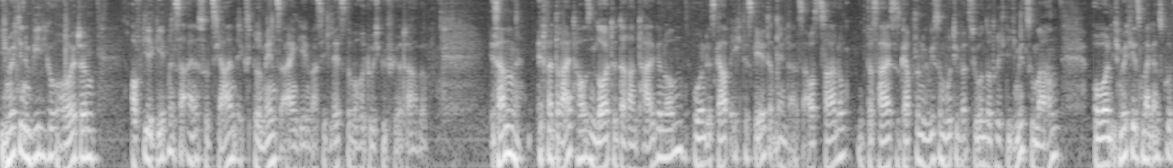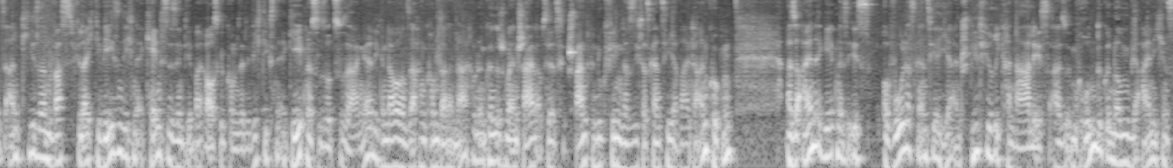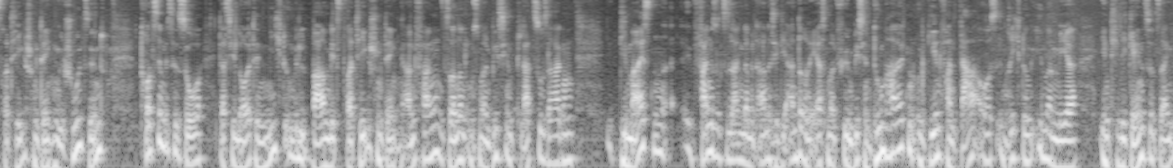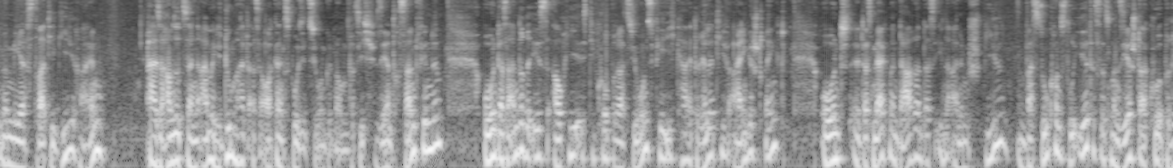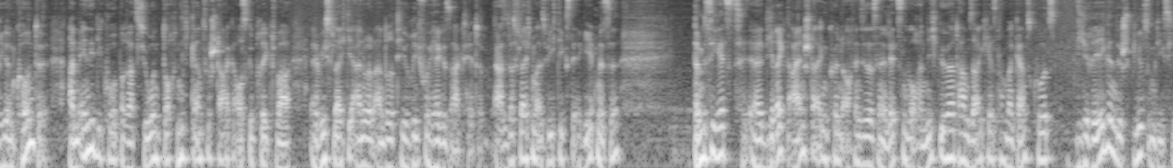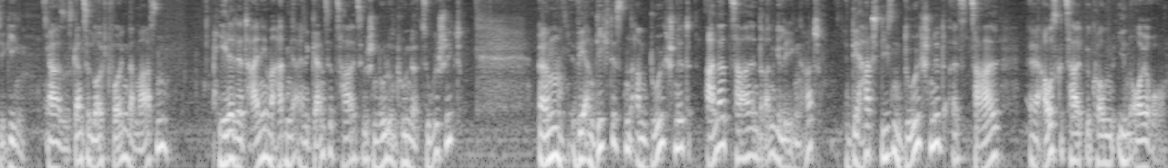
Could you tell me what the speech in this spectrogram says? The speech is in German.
Ich möchte in dem Video heute auf die Ergebnisse eines sozialen Experiments eingehen, was ich letzte Woche durchgeführt habe. Es haben etwa 3000 Leute daran teilgenommen und es gab echtes Geld am Ende als Auszahlung. Das heißt, es gab schon eine gewisse Motivation, dort richtig mitzumachen. Und ich möchte jetzt mal ganz kurz anteasern, was vielleicht die wesentlichen Erkenntnisse sind, die dabei rausgekommen sind, die wichtigsten Ergebnisse sozusagen. Ja, die genaueren Sachen kommen dann danach und dann können Sie schon mal entscheiden, ob Sie das spannend genug finden, dass Sie sich das Ganze hier weiter angucken. Also ein Ergebnis ist, obwohl das Ganze hier ein Spieltheorie-Kanal ist, also im Grunde genommen wir eigentlich in strategischem Denken geschult sind, trotzdem ist es so, dass die Leute nicht unmittelbar mit strategischem Denken anfangen, sondern um es mal ein bisschen platt zu sagen, die meisten fangen sozusagen damit an, dass sie die anderen erstmal für ein bisschen dumm halten und gehen von da aus in Richtung immer mehr Intelligenz, sozusagen immer mehr Strategie rein. Also haben sozusagen einmal die Dummheit als Ausgangsposition genommen, was ich sehr interessant finde. Und das andere ist, auch hier ist die Kooperationsfähigkeit relativ eingeschränkt. Und äh, das merkt man daran, dass in einem Spiel, was so konstruiert ist, dass man sehr stark kooperieren konnte, am Ende die Kooperation doch nicht ganz so stark ausgeprägt war, äh, wie es vielleicht die eine oder andere Theorie vorhergesagt hätte. Also das vielleicht mal als wichtigste Ergebnisse. Damit Sie jetzt äh, direkt einsteigen können, auch wenn Sie das in der letzten Woche nicht gehört haben, sage ich jetzt noch mal ganz kurz die Regeln des Spiels, um die es hier ging. Also das Ganze läuft folgendermaßen. Jeder der Teilnehmer hat mir eine ganze Zahl zwischen 0 und 100 zugeschickt. Ähm, wer am dichtesten am Durchschnitt aller Zahlen dran gelegen hat, der hat diesen Durchschnitt als Zahl äh, ausgezahlt bekommen in Euro.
